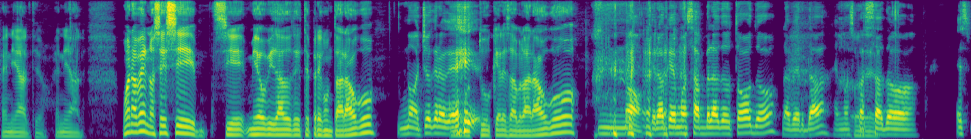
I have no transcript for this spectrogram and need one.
Genial, tío, genial. Bueno, a ver, no sé si, si me he olvidado de te preguntar algo No, yo creo que tú quieres hablar algo. no, creo que hemos hablado todo, la verdad. Hemos Joder, pasado... es-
